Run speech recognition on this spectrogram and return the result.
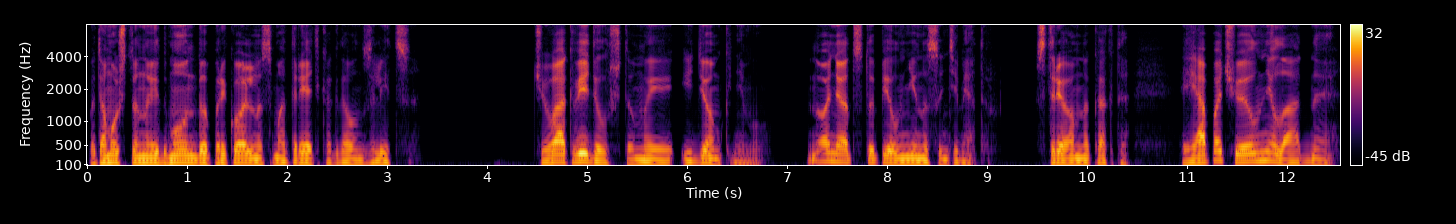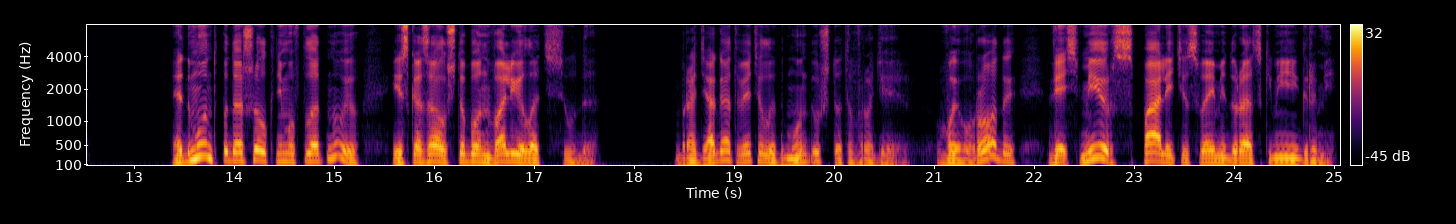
потому что на Эдмунда прикольно смотреть, когда он злится. Чувак видел, что мы идем к нему, но не отступил ни на сантиметр. Стремно как-то. Я почуял неладное. Эдмунд подошел к нему вплотную и сказал, чтобы он валил отсюда. Бродяга ответил Эдмунду что-то вроде «Вы уроды, весь мир спалите своими дурацкими играми».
